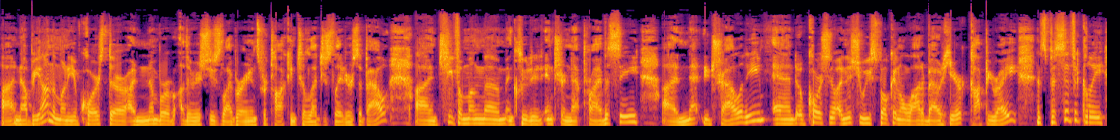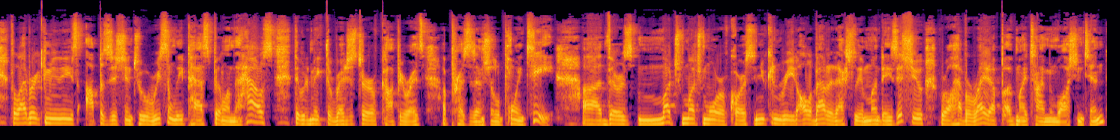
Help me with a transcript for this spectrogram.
Uh, now, beyond the money, of course, there are a number of other issues librarians were talking to legislators about. Uh, and chief among them included internet privacy, uh, net neutrality, and of course, you know, an issue we've spoken a lot about here, copyright, and specifically the library community's opposition to a recently passed bill in the House that would make the Register of Copyrights a presidential appointee. Uh, there's much, much more, of course, and you can read all about it actually in Monday's issue, where I'll have a write up of my time in Washington.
